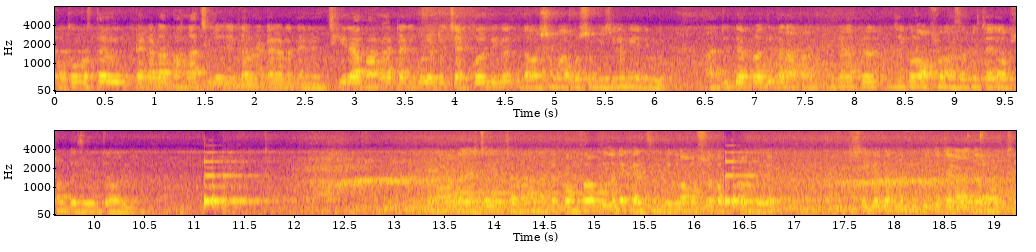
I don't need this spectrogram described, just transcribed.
প্রথম অবস্থায় ওই টাকাটা ভাঙা ছিল, যে কারণে টাকাটা নেয়। ছিঁড়া ভাঙা টাকাগুলো একটু চেক করে দিবেন, দেওয়ার সময় অবশ্যই মিশিয়ে নিয়ে নেবেন আর যদি আপনারা দিতে না পারেন, এখানে আপনার যে কোনো অপশন আছে, আপনি চাইলে অপশন বেছে দিতে পারবেন। ব্যালেন্সটা হচ্ছে না আপনি কনফার্ম এটা ক্যান্সেল দেবেন অবশ্যই কনফার্ম দেবেন। সেক্ষেত্রে দ্রুত টাকাটা জমা হচ্ছে।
